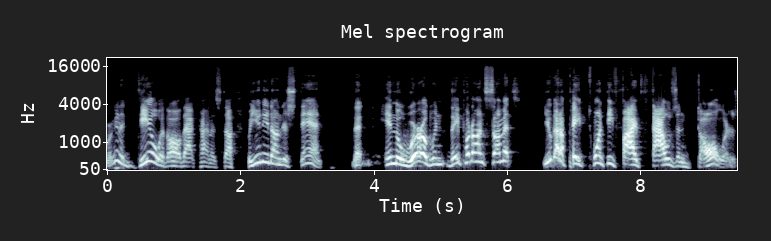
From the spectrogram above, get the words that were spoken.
We're going to deal with all that kind of stuff. But you need to understand that in the world, when they put on summits, you got to pay $25,000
